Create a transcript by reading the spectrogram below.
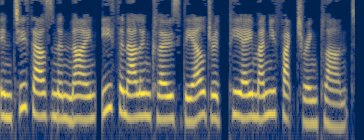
In 2009, Ethan Allen closed the Eldred, PA manufacturing plant.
